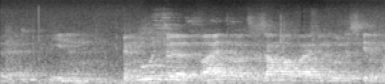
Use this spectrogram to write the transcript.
äh, Ihnen eine gute weitere Zusammenarbeit, ein gutes Gelingen.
